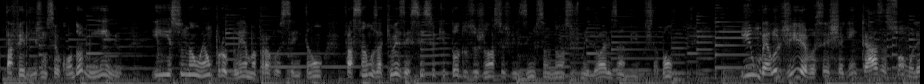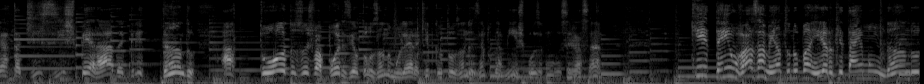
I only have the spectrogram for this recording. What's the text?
está feliz no seu condomínio e isso não é um problema para você. Então, façamos aqui o exercício que todos os nossos vizinhos são nossos melhores amigos, tá bom? E um belo dia você chega em casa, sua mulher está desesperada, gritando a todos os vapores. E eu estou usando mulher aqui porque eu estou usando o exemplo da minha esposa, como você já sabe que tem um vazamento no banheiro que está imundando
